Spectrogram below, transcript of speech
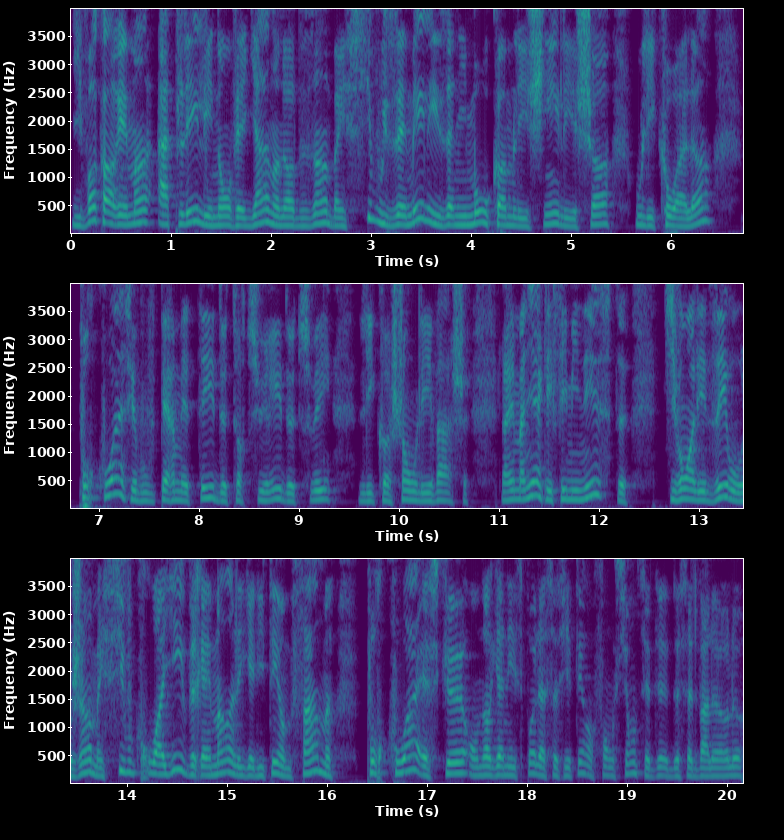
il va carrément appeler les non-véganes en leur disant ben si vous aimez les animaux comme les chiens, les chats ou les koalas, pourquoi est-ce que vous vous permettez de torturer, de tuer les cochons ou les vaches? De la même manière que les féministes qui vont aller dire aux gens, mais si vous croyez vraiment à l'égalité homme-femme, pourquoi est-ce qu'on n'organise pas la société en fonction de cette, valeur-là?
